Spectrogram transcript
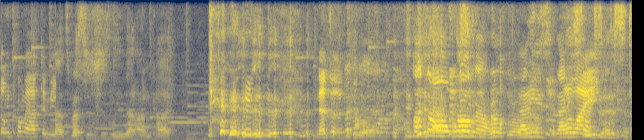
don't come after me. That's best to just leave that uncut. That's Let the whole world know. Let the whole world know that he's that Well, he's like- sexist.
